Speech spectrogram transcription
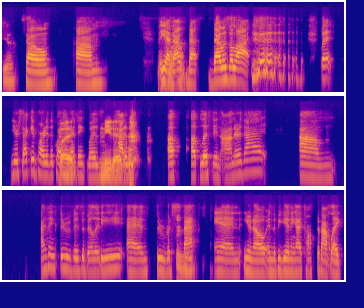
Yeah. So um yeah wow. that that that was a lot. But your second part of the question but i think was needed. how do we up uplift and honor that? Um I think through visibility and through mm-hmm. respect. Mm-hmm. And, you know, in the beginning, I talked about like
